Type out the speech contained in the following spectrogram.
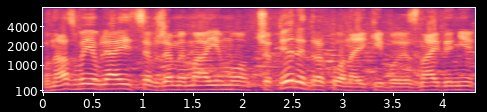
У нас виявляється, вже ми маємо чотири дракона, які були знайдені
